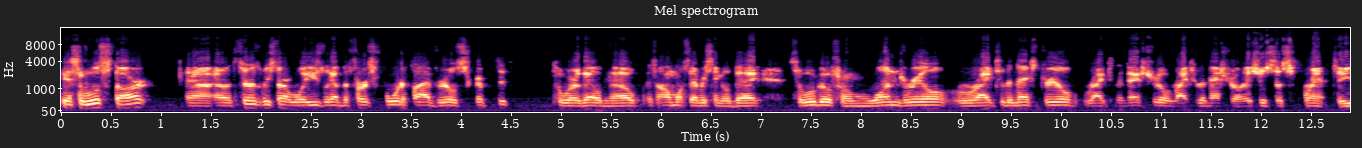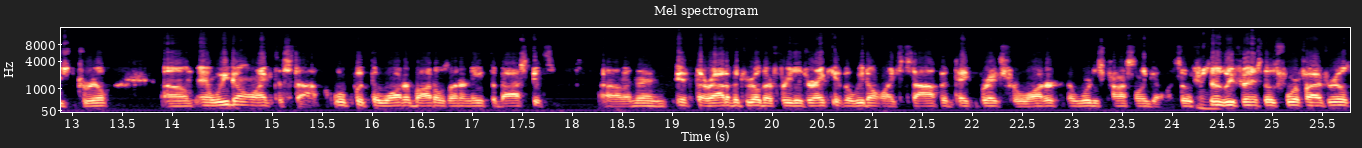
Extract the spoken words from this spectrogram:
Yeah, so we'll start. Uh, as soon as we start, we'll usually have the first four to five drills scripted to where they'll know it's almost every single day. So we'll go from one drill right to the next drill, right to the next drill, right to the next drill. It's just a sprint to each drill. Um, and we don't like to stop. We'll put the water bottles underneath the baskets. Um, and then if they're out of the drill, they're free to drink it, but we don't like to stop and take breaks for water. And we're just constantly going. So as soon as we finish those four or five drills,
